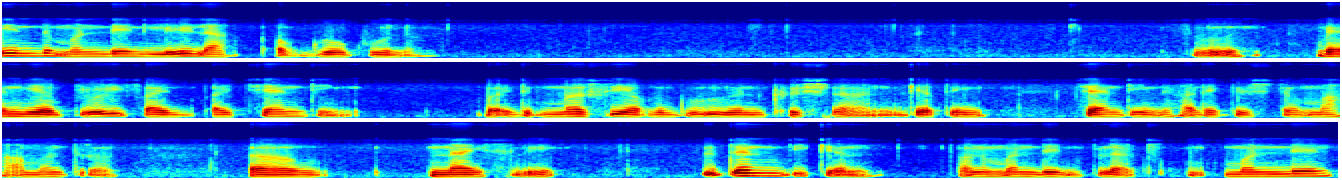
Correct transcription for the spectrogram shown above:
in the mundane lila of Gokula. So when we are purified by chanting, by the mercy of the Guru and Krishna and getting chanting Hare Krishna Mahamantra uh, nicely, then we can, on a mundane platform, mundane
